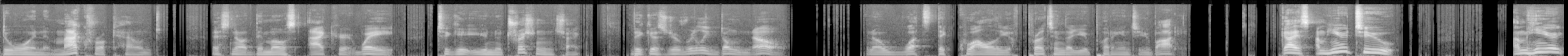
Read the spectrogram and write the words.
doing a macro count is not the most accurate way to get your nutrition in check because you really don't know you know what's the quality of protein that you're putting into your body guys i'm here to i'm here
